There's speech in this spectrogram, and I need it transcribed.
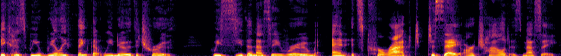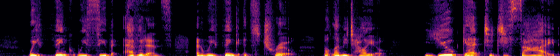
Because we really think that we know the truth. We see the messy room and it's correct to say our child is messy. We think we see the evidence and we think it's true. But let me tell you, you get to decide.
